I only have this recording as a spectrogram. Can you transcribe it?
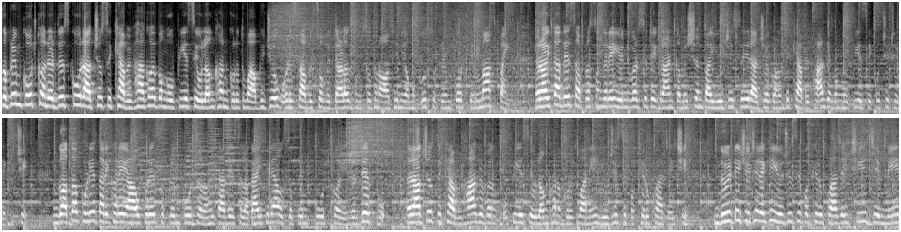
सुप्रीम कोर्ट को निर्देश को राज्य शिक्षा विभाग और ओपीएससी उल्लंघन करुवा अभोग ओा विश्वविद्यालय संशोधन अधिनियम को सुप्रीमकोर्ट तीनमास रहितादेश प्रसंग में यूनिवर्सिटी ग्रांट कमिशन बा यूजीसी राज्य गणशिक्षा विभाग और ओपीएससी को चिठी लिखि गत कोड़े तारीख में यह सुप्रीमकोर्ट रहीतादेश लगे और सुप्रीमकोर्ट निर्देश को राज्य शिक्षा विभाग और ओपीएससी उल्लंघन करुवा नहीं यूजीसी पक्ष दुईट चिठी लिखि यूजिसी पक्ष जे मे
